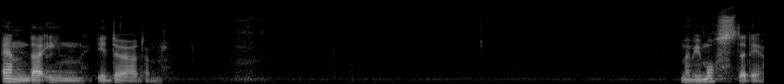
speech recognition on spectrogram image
Ända in i döden. Men vi måste det.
